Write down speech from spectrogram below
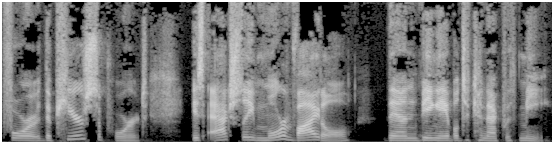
for the peer support is actually more vital than being able to connect with me.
